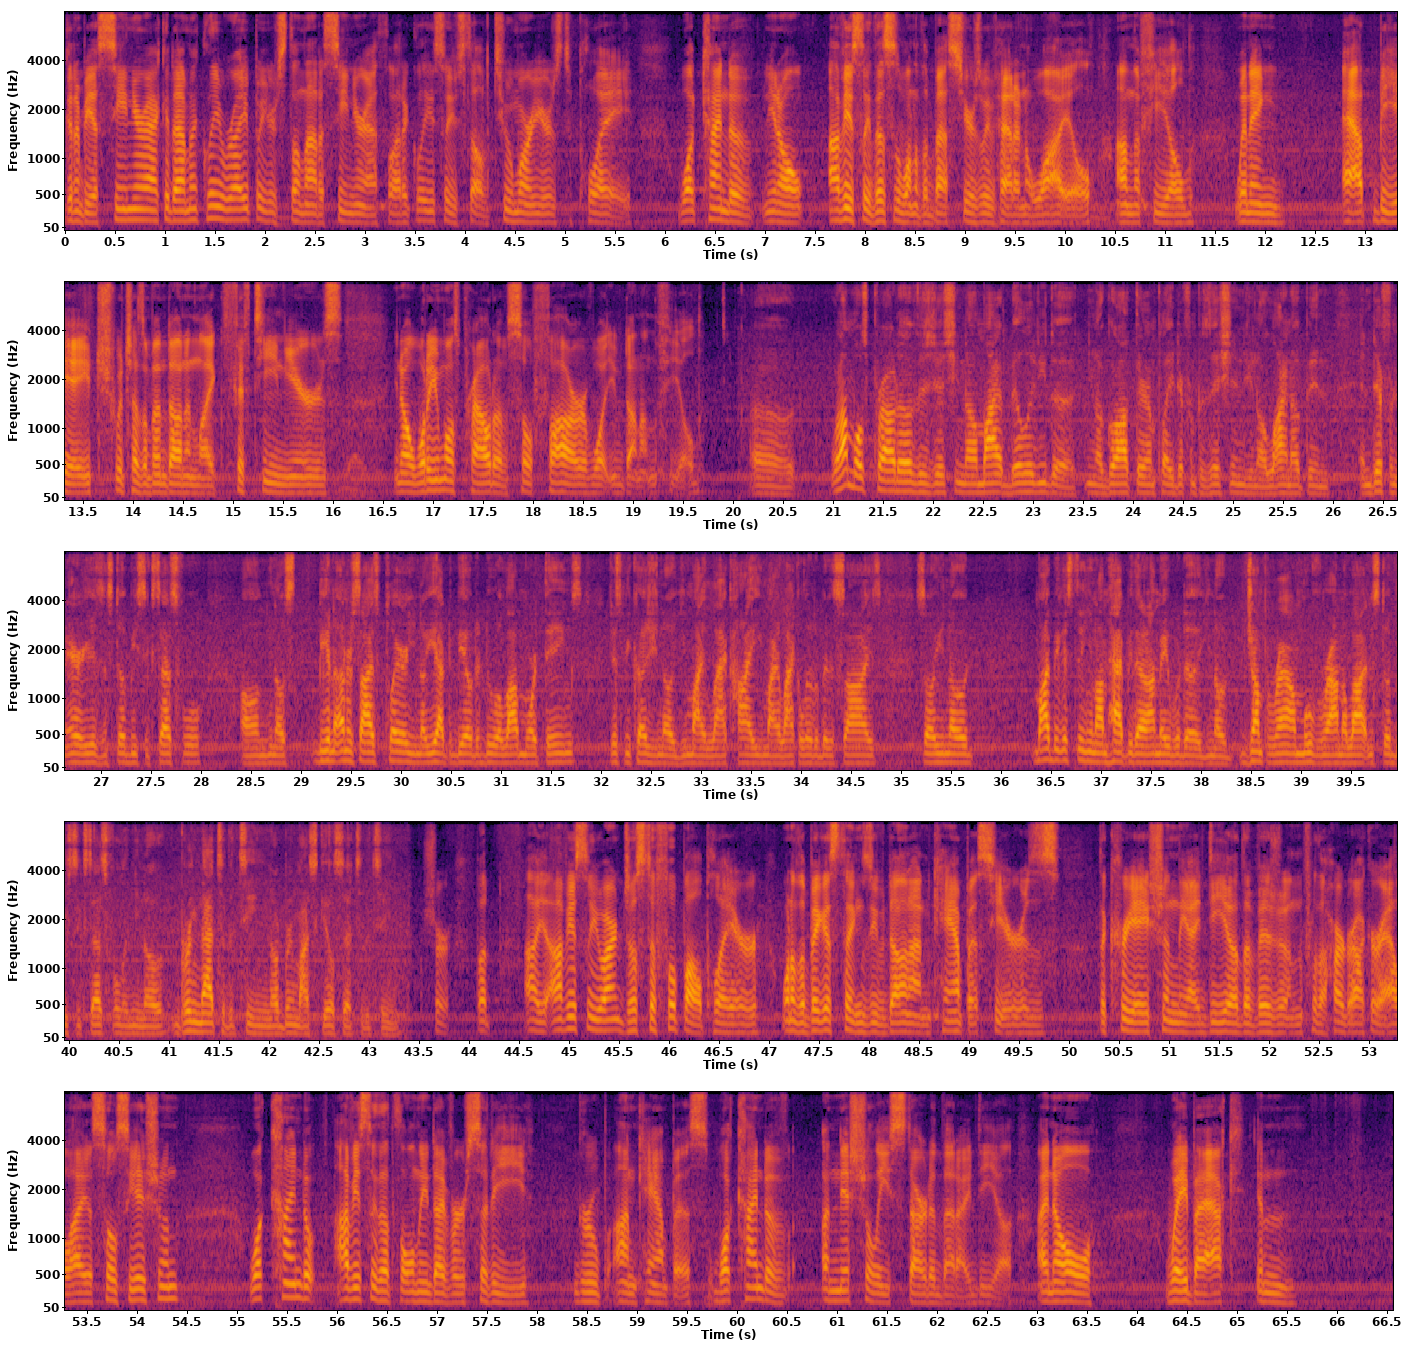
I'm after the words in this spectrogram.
going to be a senior academically, right? But you're still not a senior athletically, so you still have two more years to play. What kind of, you know, obviously, this is one of the best years we've had in a while on the field, winning at BH, which hasn't been done in like 15 years. You know, what are you most proud of so far of what you've done on the field? Uh, what I'm most proud of is just you know my ability to you know go out there and play different positions. You know, line up in in different areas and still be successful. Um, you know, being an undersized player, you know, you have to be able to do a lot more things just because you know you might lack height, you might lack a little bit of size. So you know, my biggest thing, and I'm happy that I'm able to, you know, jump around, move around a lot, and still be successful, and you know, bring that to the team. You know, bring my skill set to the team. Sure, but uh, obviously you aren't just a football player. One of the biggest things you've done on campus here is the creation, the idea, the vision for the Hardrocker Ally Association. What kind of, obviously that's the only diversity group on campus. What kind of initially started that idea? I know way back in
